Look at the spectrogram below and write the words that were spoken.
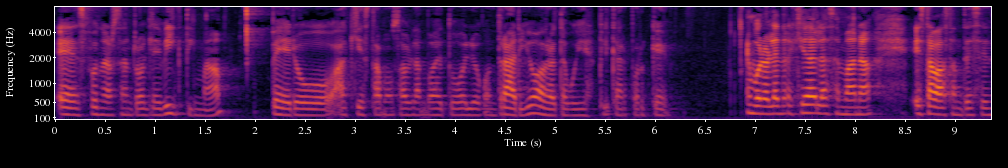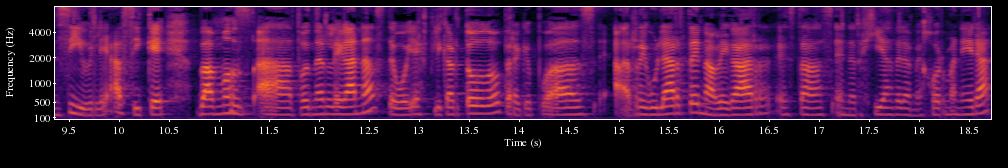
es ponerse en rol de víctima, pero aquí estamos hablando de todo lo contrario, ahora te voy a explicar por qué. Bueno, la energía de la semana está bastante sensible, así que vamos a ponerle ganas, te voy a explicar todo para que puedas regularte, navegar estas energías de la mejor manera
